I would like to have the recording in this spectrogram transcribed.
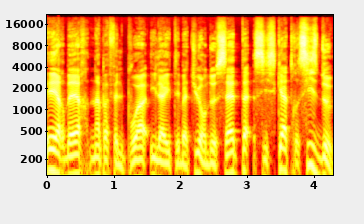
et Herbert n'a pas fait le poids, il a été battu en 2-7, 6-4, 6-2.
